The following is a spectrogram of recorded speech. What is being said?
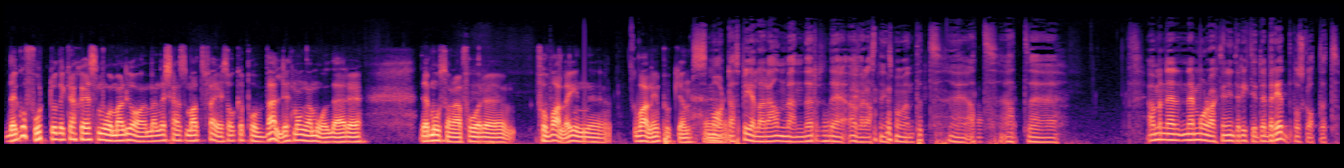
det går fort och det kanske är små marginaler, men det känns som att Färjestad åker på väldigt många mål där, där motståndarna får, får valla in valla in pucken. Smarta spelare använder det överraskningsmomentet. Att, att Ja men när, när målvakten inte riktigt är beredd på skottet,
